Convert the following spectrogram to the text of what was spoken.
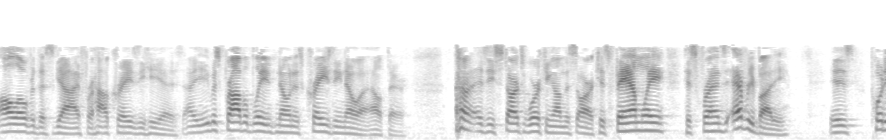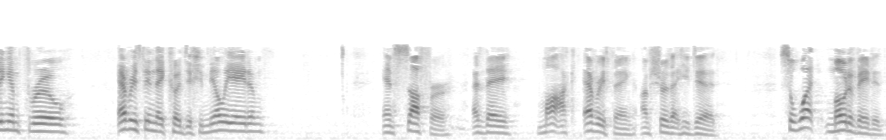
all over this guy for how crazy he is. Uh, he was probably known as Crazy Noah out there. as he starts working on this ark. His family, his friends, everybody is putting him through everything they could to humiliate him and suffer as they mock everything I'm sure that he did. So what motivated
